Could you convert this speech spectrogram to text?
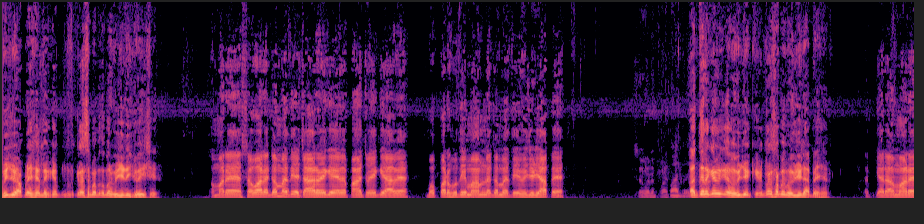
વીજળી આપણે છે એટલે કેટલા સમય તમારે વીજળી જોઈ છે? અમારે સવારે ગમે તે ચાર વાગે આવે પાંચ વાગે આવે બપોર સુધીમાં અમને ગમે તે વીજળી આપે સવારે પાંચ પાંચ વાગે. અત્યારે કેવી વીજળી કેટલા સમયમાં વીજળી આપે છે? અત્યારે અમારે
